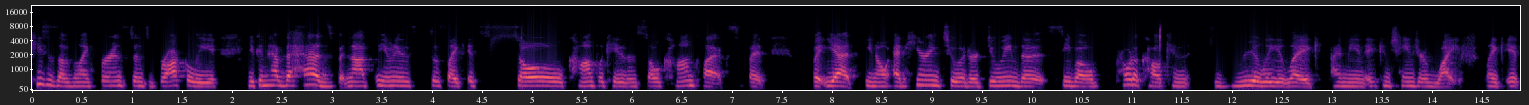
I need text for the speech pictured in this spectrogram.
pieces of them. Like for instance broccoli you can have the heads but not you know it's just like it's so complicated and so complex but but yet you know adhering to it or doing the sibo protocol can really like i mean it can change your life. Like it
